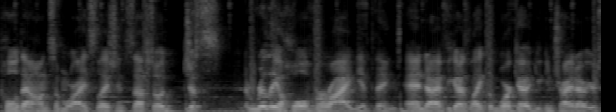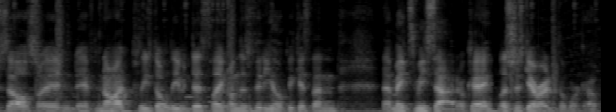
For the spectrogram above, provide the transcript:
pull down, some more isolation stuff. So just really a whole variety of things. And uh, if you guys like the workout, you can try it out yourselves. And if not, please don't leave a dislike on this video because then that makes me sad, okay? Let's just get right into the workout.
